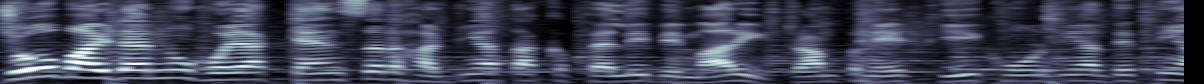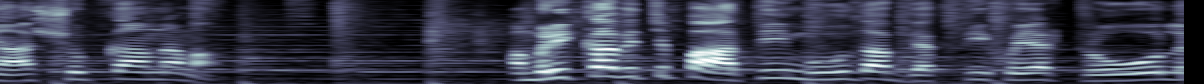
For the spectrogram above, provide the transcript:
ਜੋ ਬਾਈਡਨ ਨੂੰ ਹੋਇਆ ਕੈਂਸਰ, ਹੱਡੀਆਂ ਤੱਕ ਫੈਲੀ ਬਿਮਾਰੀ, ਟਰੰਪ ਨੇ ਠੀਕ ਹੋਣ ਦੀਆਂ ਦਿੱਤੀਆਂ ਸ਼ੁਭਕਾਮਨਾਵਾਂ। ਅਮਰੀਕਾ ਵਿੱਚ ਭਾਰਤੀ ਮੂਲ ਦਾ ਵਿਅਕਤੀ ਹੋਇਆ ਟ੍ਰੋਲ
